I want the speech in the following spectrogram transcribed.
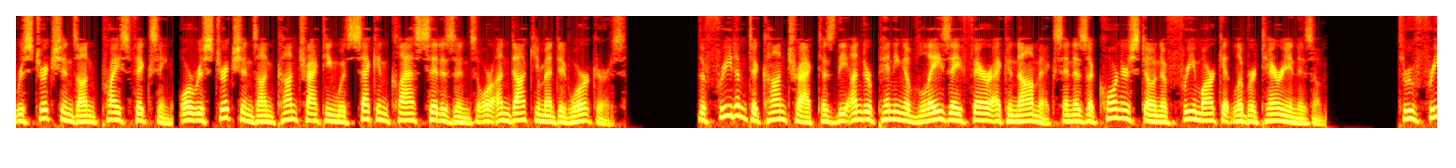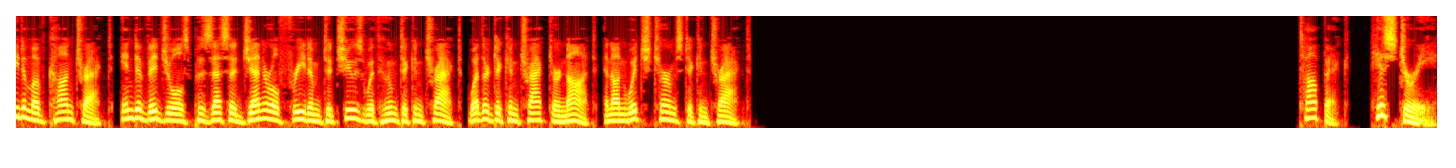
restrictions on price fixing, or restrictions on contracting with second-class citizens or undocumented workers. The freedom to contract is the underpinning of laissez-faire economics and is a cornerstone of free market libertarianism. Through freedom of contract, individuals possess a general freedom to choose with whom to contract, whether to contract or not, and on which terms to contract. History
